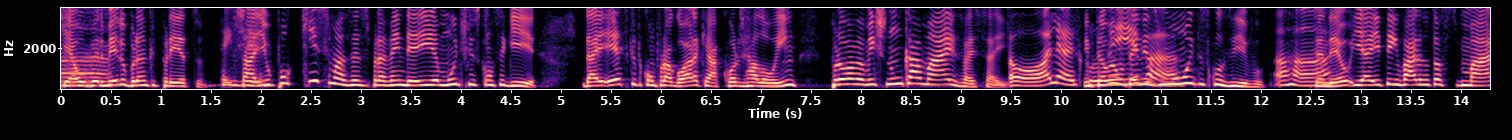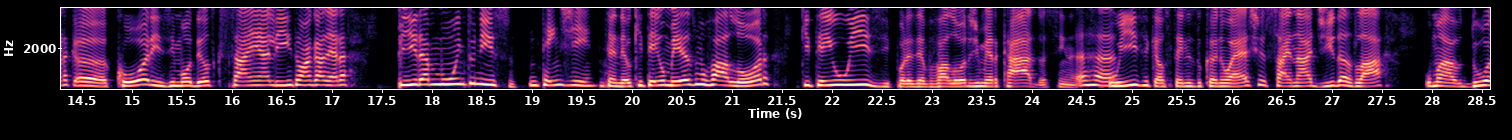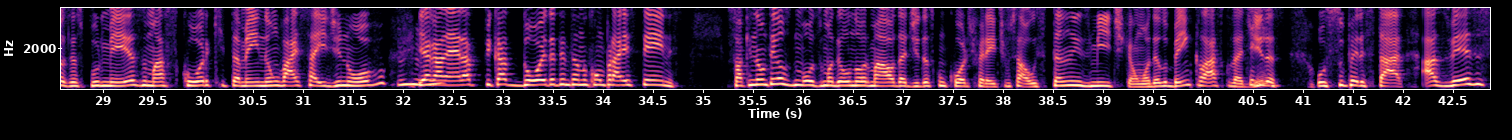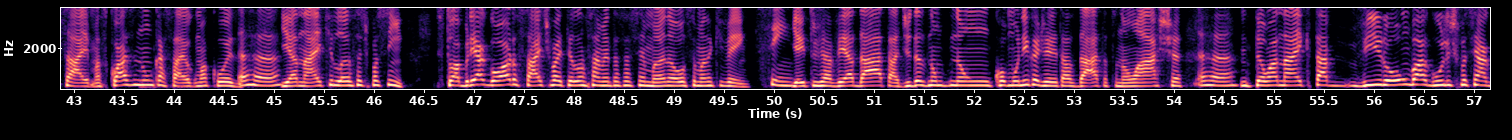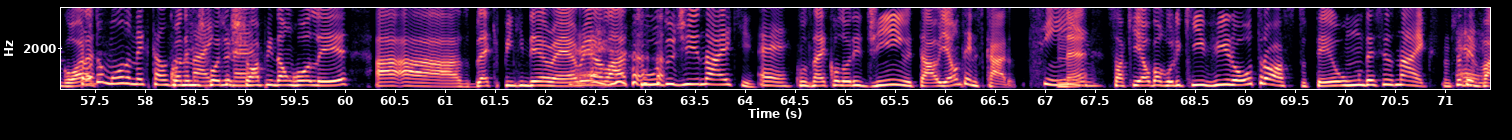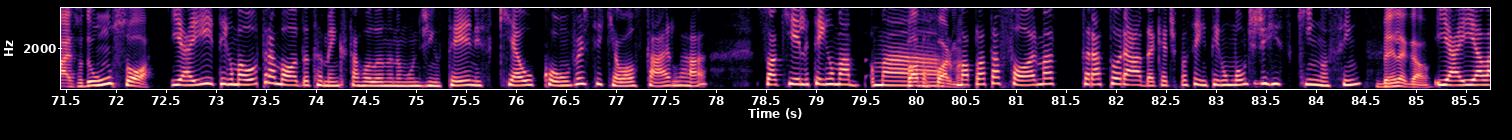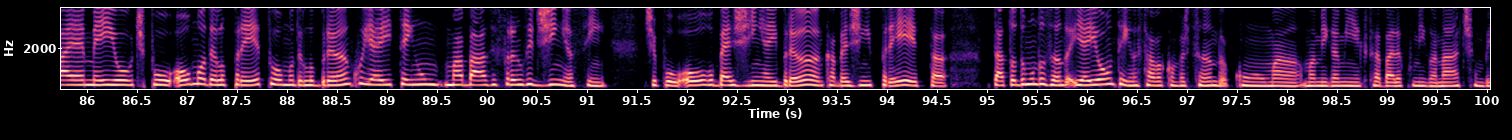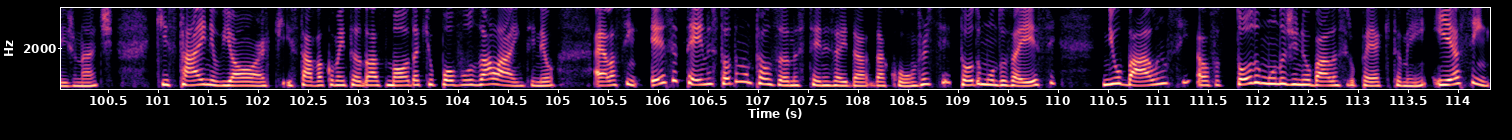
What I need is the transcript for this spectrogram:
Que é o Ah, vermelho, branco e preto. Entendi. Saiu pouquíssimas vezes pra vender e é muito difícil conseguir. Daí, esse que tu comprou agora, que é a cor de Halloween, provavelmente nunca mais vai sair. Olha, exclusiva. Então é um tênis muito exclusivo. Entendeu? E aí tem várias outras marcas, ah, cores e modelos que saem ali, então a galera pira muito nisso. Entendi. Entendeu? Que tem o mesmo valor que tem o Easy, por exemplo, valor de mercado, assim, né? O Easy, que é os tênis do Kanye West, sai na Adidas lá uma duas vezes por mês, umas cor que também não vai sair de novo, Uhum. e a galera fica doida tentando comprar esse tênis. Só que não tem os, os modelos normal da Adidas com cor diferente. Tipo, sei lá, o Stan Smith, que é um modelo bem clássico da Sim. Adidas. O Superstar. Às vezes sai, mas quase nunca sai alguma coisa. Aham. E a Nike lança, tipo assim, se tu abrir agora, o site vai ter lançamento essa semana ou semana que vem. Sim. E aí tu já vê a data. A Adidas não, não comunica direito as datas, tu não acha. Aham. Então a Nike tá, virou um bagulho, tipo assim, agora. Todo mundo meio que tá usando Quando a gente Nike, foi no né? shopping dar um rolê, a- as Blackpink in the area lá, tudo de Nike. É, Com os Nike coloridinho e tal. E é um tênis caro, sim. né? Só que é o bagulho que virou o troço. Tu ter um desses Nikes. Não precisa É. ter vários, precisa ter um só. E aí tem uma outra moda também que está rolando no mundinho tênis, que é o Converse, que é o All Star lá. Só que ele tem uma, uma Plataforma. uma plataforma tratorada, que é tipo assim, tem um monte de risquinho assim. Bem legal. E aí ela é meio, tipo, ou modelo preto ou modelo branco, e aí tem um- uma base franzidinha, assim. Tipo, ou beijinha e branca, beijinha e preta. Tá todo mundo usando. E aí ontem eu estava conversando com uma, uma amiga minha que trabalha comigo, a Nath, um beijo, Nath, que está em New York, estava comentando as modas que o povo usa lá, entendeu? Aí ela assim, esse tênis, todo mundo tá usando esse tênis aí da, da Converse, todo mundo usa esse. New Balance, ela falou assim, todo mundo de New Balance no pé aqui também. E assim,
